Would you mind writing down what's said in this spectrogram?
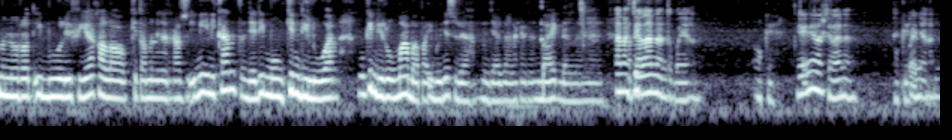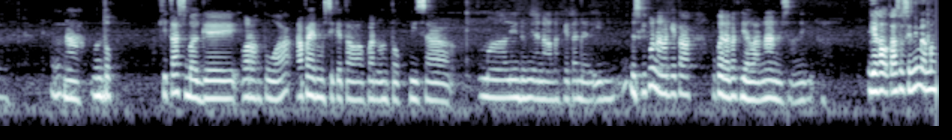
menurut Ibu Livia kalau kita mendengar kasus ini, ini kan terjadi mungkin di luar, mungkin di rumah bapak ibunya sudah menjaga anak dengan baik dan lain-lain. Anak Tapi, jalanan tuh banyak. Oke. Okay. Ya ini anak jalanan. Oke. Okay. Banyak. Nah, untuk kita sebagai orang tua, apa yang mesti kita lakukan untuk bisa melindungi anak-anak kita dari ini? Meskipun anak kita bukan anak jalanan misalnya gitu. Ya kalau kasus ini memang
